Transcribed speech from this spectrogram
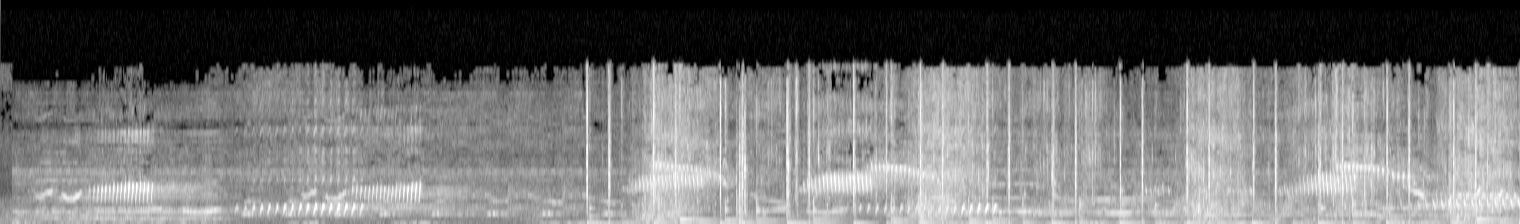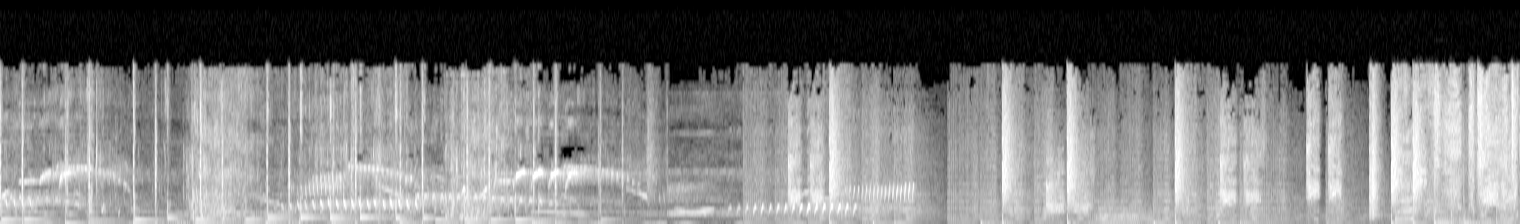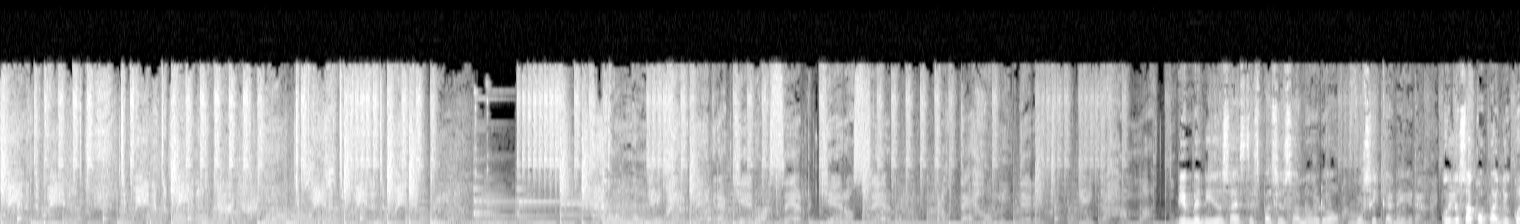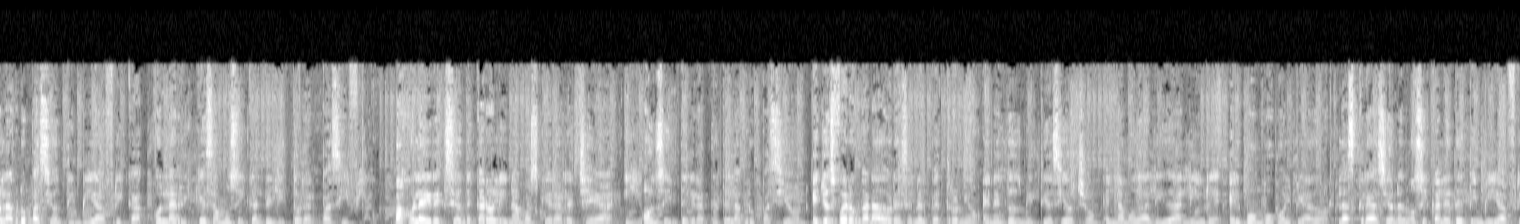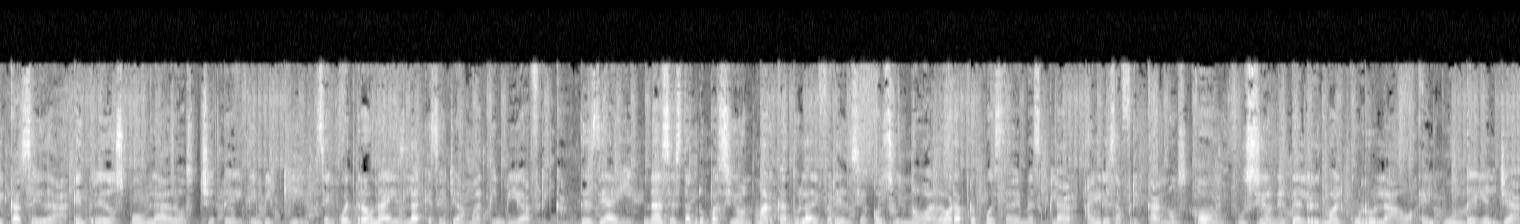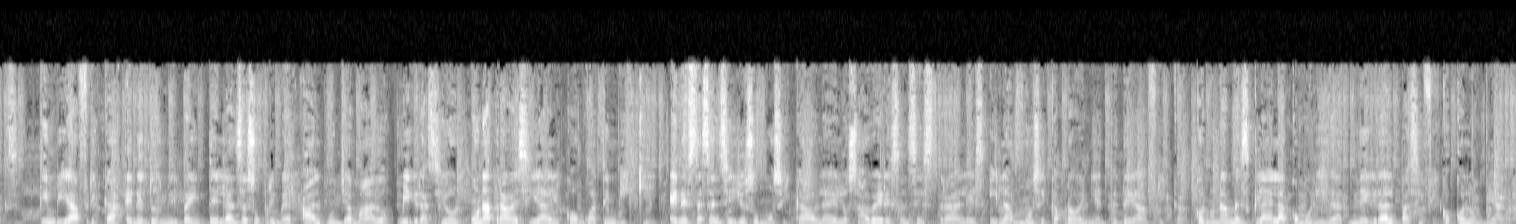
Bienvenidos a este espacio sonoro Música Negra. Hoy los acompaño con la agrupación Timbi África con la riqueza musical del litoral pacífico. Bajo la dirección de Carolina Mosquera Rechea y 11 integrantes de la agrupación, ellos fueron ganadores en el Petronio en el 2018 en la modalidad libre El Bombo Golpeador. Las creaciones musicales de Timbi África se da entre dos poblados, Chete y Timbiquí. Se encuentra una isla que se llama Timbi África. Desde ahí nace esta agrupación marcando la diferencia con su innovadora propuesta de mezclar aires africanos con fusiones del ritmo del currulao, el bunde y el jazz. Timbi África en el 2020 lanza su primer álbum llamado Migración, una travesía del Congo a Timbiquí. En este sencillo su música habla de los saberes ancestrales y la música proveniente de África con una mezcla de la comunidad negra del Pacífico colombiano.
